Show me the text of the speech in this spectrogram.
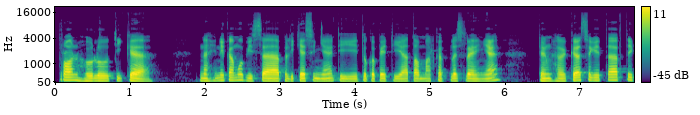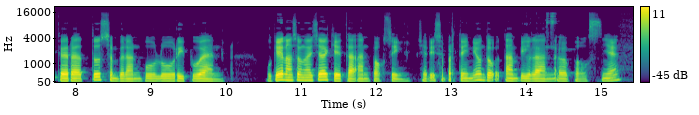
Tron Holo 3. Nah, ini kamu bisa beli casingnya di Tokopedia atau marketplace lainnya dengan harga sekitar 390 ribuan. Oke, langsung aja kita unboxing. Jadi seperti ini untuk tampilan uh, boxnya.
